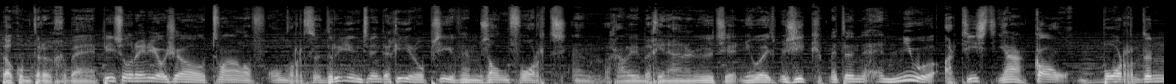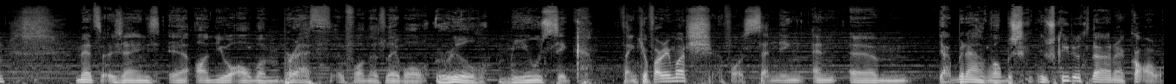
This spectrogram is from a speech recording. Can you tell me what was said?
Welkom terug bij Peaceful Radio Show 1223 hier op CFM Zandvoort. En we gaan weer beginnen aan een uurtje Age muziek met een, nieuwe artiest. Ja, Carl Borden met zijn uh, nieuwe album Breath van het label Real Music. Thank you very much for sending. En um, ja, ik ben eigenlijk wel nieuwsgierig naar uh, Carl.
